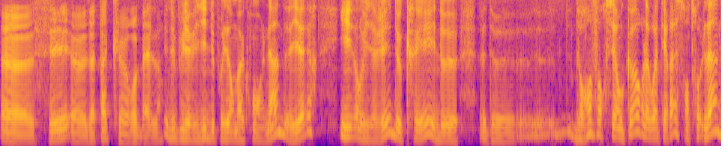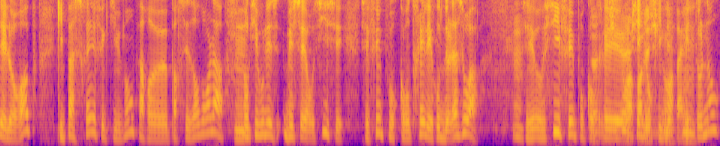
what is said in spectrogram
ces euh, attaques rebelles. Et depuis la visite du président Macron en Inde, hier, il est envisagé de créer et de, de, renforcer encore la voie terrestre entre l'Inde et l'Europe, qui passerait effectivement par, euh, par ces endroits-là. Mm. Donc, il voulait, mais c'est aussi c'est fait pour contrer les routes de la soie. Mm. C'est aussi fait pour contrer la Chine. Donc, il n'est pas mm. étonnant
